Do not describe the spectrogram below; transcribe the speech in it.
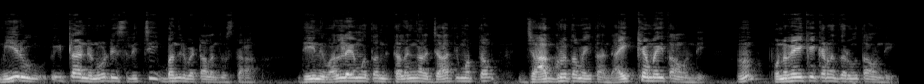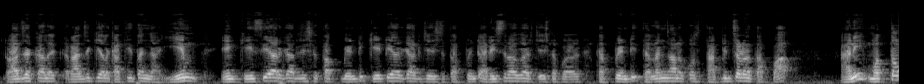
మీరు ఇట్లాంటి నోటీసులు ఇచ్చి ఇబ్బందులు పెట్టాలని చూస్తారా? దీనివల్ల ఏమవుతుంది? తెలంగాణ జాతి మొత్తం జాగృతమైతుంది ఐక్యమైతా ఉంది. పునరేకీకరణ జరుగుతూ ఉంది. రాజకాల రాజకీయాలకు అతీతంగా ఏం ఏం కేసీఆర్ గారు చేసిన తప్పేంటి కేటీఆర్ గారు చేసిన తప్పేంటి హరీష్ రావు గారు చేసిన తప్పేంటి తెలంగాణ కోసం తప్పించడం తప్ప అని మొత్తం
